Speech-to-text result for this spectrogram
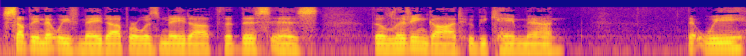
something that we've made up or was made up, that this is the living God who became man. That we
